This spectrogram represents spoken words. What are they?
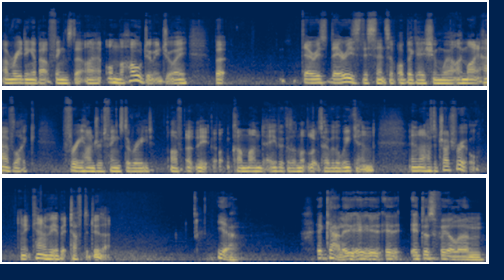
I'm reading about things that I, on the whole, do enjoy, but there is there is this sense of obligation where I might have like 300 things to read of, at the come Monday because I've not looked over the weekend, and then I have to trudge through it all, and it can be a bit tough to do that. Yeah, it can. It it it, it does feel um,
